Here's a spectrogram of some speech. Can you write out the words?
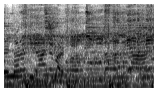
aí, cara de área,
